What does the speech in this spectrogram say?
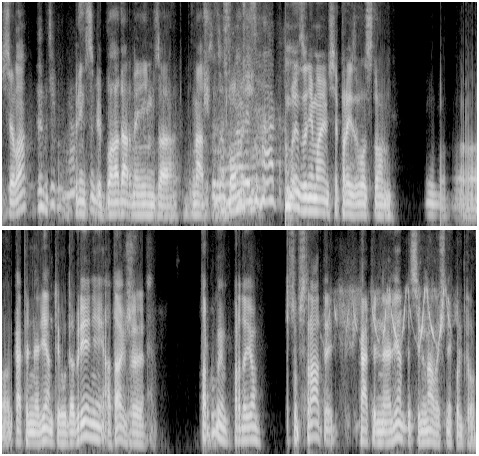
села. В принципе, благодарны им за нашу помощь. Мы занимаемся производством э, капельной ленты и удобрений, а также торгуем, продаем субстраты, капельная лента, семена овощных культур.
